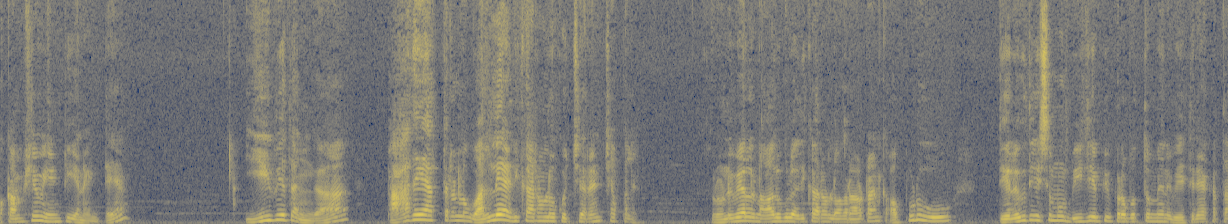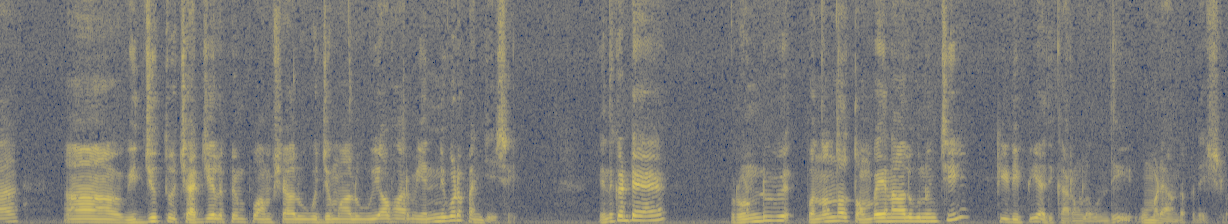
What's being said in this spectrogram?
ఒక అంశం ఏంటి అని అంటే ఈ విధంగా పాదయాత్రల వల్లే అధికారంలోకి వచ్చారని చెప్పలేం. రెండు వేల నాలుగులో అధికారంలోకి రావడానికి అప్పుడు తెలుగుదేశము బీజేపీ ప్రభుత్వం మీద వ్యతిరేకత విద్యుత్ ఛార్జీల పెంపు అంశాలు ఉద్యమాలు వ్యవహారం ఇవన్నీ కూడా పనిచేసాయి ఎందుకంటే రెండు వే పంతొమ్మిది వందల తొంభై నాలుగు నుంచి టీడీపీ అధికారంలో ఉంది ఉమ్మడి ఆంధ్రప్రదేశ్లో.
